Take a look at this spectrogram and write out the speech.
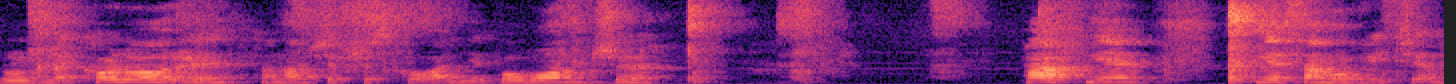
Różne kolory. To nam się wszystko ładnie połączy. Pachnie niesamowicie.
